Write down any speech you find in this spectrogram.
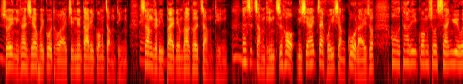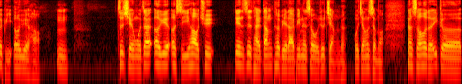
所以你看现在回过头来，今天大力光涨停，上个礼拜联发科涨停，但是涨停之后，你现在再回想过来说，哦，大力光说三月会比二月好。嗯，之前我在二月二十一号去电视台当特别来宾的时候，我就讲了，我讲什么？那时候的一个，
